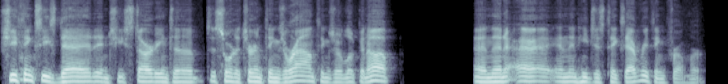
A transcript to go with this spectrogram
she thinks he's dead, and she's starting to to sort of turn things around. Things are looking up, and then uh, and then he just takes everything from her.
